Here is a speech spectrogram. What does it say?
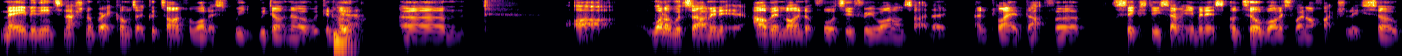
Maybe the international break comes at a good time for Wallace. We we don't know. We can hope. Yeah. Um, uh, what I would say, I mean, Albion lined up four two three one on Saturday and played that for 60, 70 minutes until Wallace went off, actually. So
